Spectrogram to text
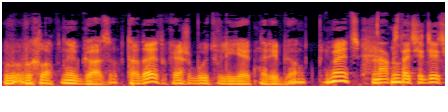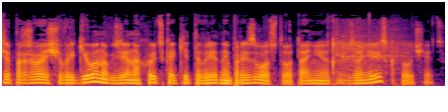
выхлопных газов, тогда это, конечно, будет влиять на ребенка, понимаете? Ну, а, ну, кстати, дети, проживающие в регионах, где находятся какие-то вредные производства, вот они в зоне риска, получается?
